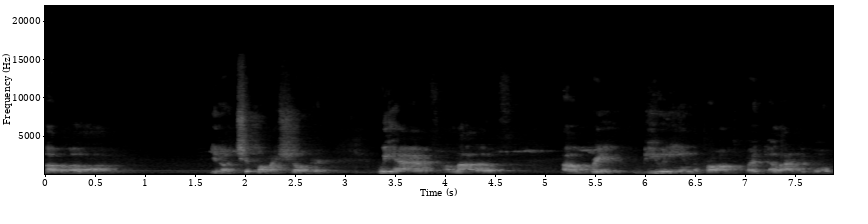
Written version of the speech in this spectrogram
of a you know chip on my shoulder. We have a lot of um, great beauty in the Bronx, but a lot of people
